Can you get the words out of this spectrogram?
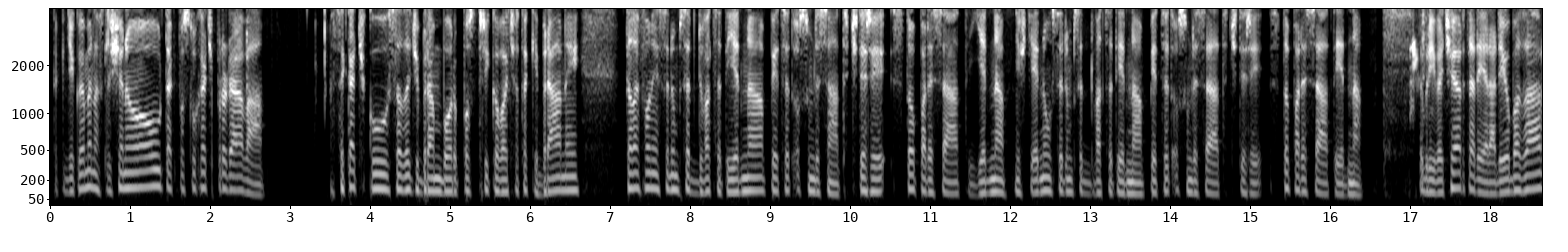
Tak děkujeme naslyšenou, tak posluchač prodává sekačku, sazeč brambor, postřikovač a taky brány. Telefon je 721 584 151. Ještě jednou 721 584 151. Dobrý večer, tady je Radio Bazar.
